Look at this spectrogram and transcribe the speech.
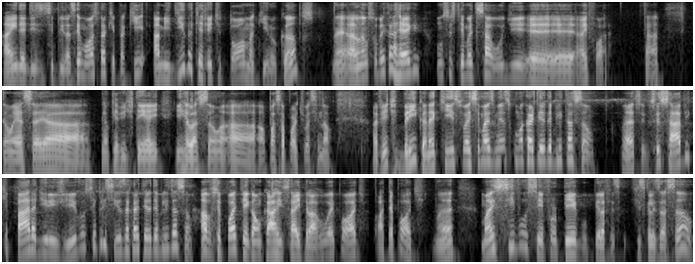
ainda de disciplinas remotas, para quê? Para que a medida que a gente toma aqui no campus, né, ela não sobrecarregue um sistema de saúde é, é, aí fora. Tá? Então, essa é, a, é, o que a gente tem aí em relação a, a, ao passaporte vacinal a gente brinca né, que isso vai ser mais ou menos como uma carteira de habilitação. Né? Você sabe que para dirigir você precisa da carteira de habilitação. Ah, você pode pegar um carro e sair pela rua? Aí pode, até pode. Né? Mas se você for pego pela fiscalização,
